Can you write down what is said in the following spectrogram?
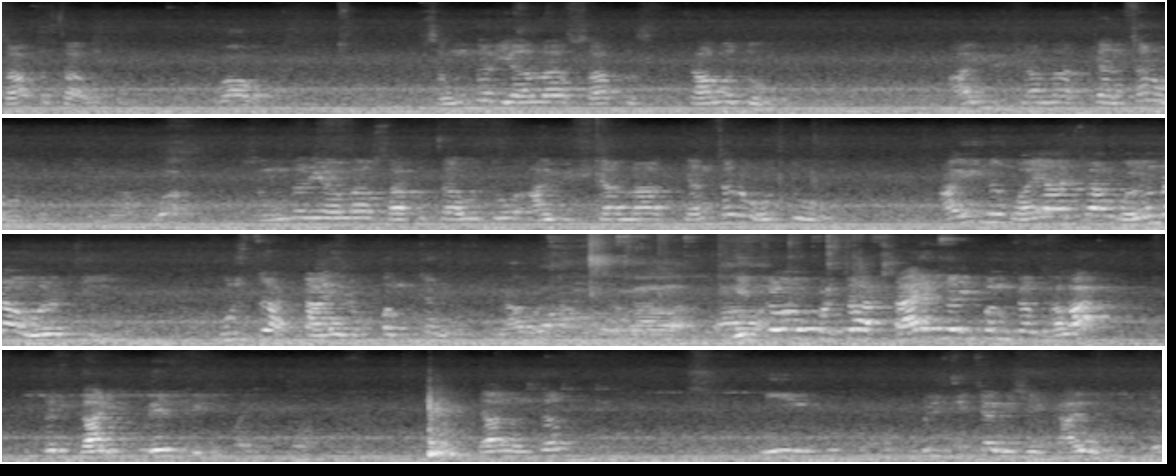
साथ चावतो. सौंदर्याला साथ चावतो. आयुष्याला कॅन्सर होतो. सौंदर्याला साथ चावतो आयुष्याला कॅन्सर होतो. आईनं वयाच्या वळणावरती पुढचा टायर पंक्चर होतो. पुढचा टायर जरी पंक्चर झाला तरी गाडी पुढेच गेली पाहिजे. त्यानंतर मी प्रीतीच्या विषयी काय बोलतो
